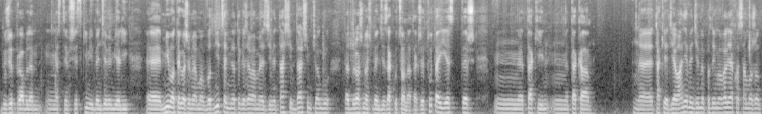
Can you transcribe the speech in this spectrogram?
duży problem mm, z tym wszystkim i będziemy mieli, mimo tego, że mamy obwodnicę, mimo tego, że mamy S19, w dalszym ciągu ta drożność będzie zakłócona. Także tutaj jest też mm, taki, mm, taka takie działanie będziemy podejmowali jako samorząd,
